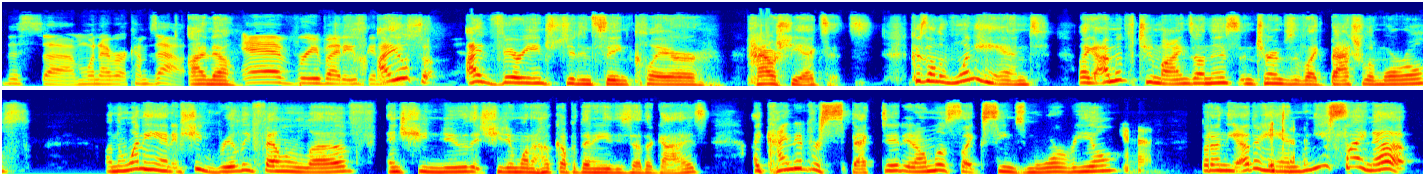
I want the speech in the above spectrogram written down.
this um whenever it comes out? I know. everybody's going to I also I'm very interested in seeing Claire how she exits. Because on the one hand, like I'm of two minds on this in terms of like bachelor morals. On the one hand, if she really fell in love and she knew that she didn't want to hook up with any of these other guys, I kind of respect it. It almost like seems more real. Yeah. But on the other hand, when you sign up,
